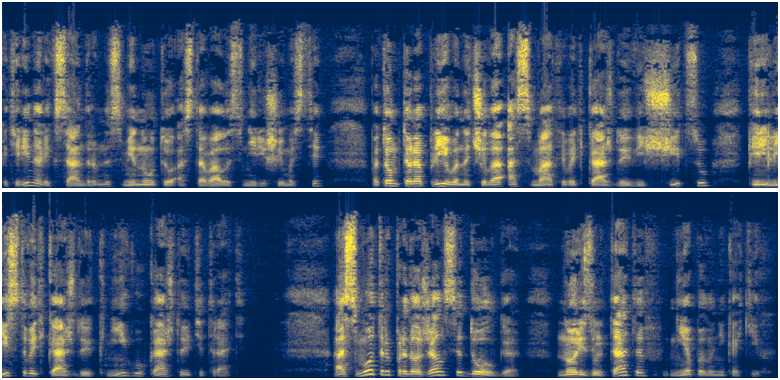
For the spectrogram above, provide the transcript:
Катерина Александровна с минуту оставалась в нерешимости, потом торопливо начала осматривать каждую вещицу, перелистывать каждую книгу, каждую тетрадь. Осмотр продолжался долго, но результатов не было никаких.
